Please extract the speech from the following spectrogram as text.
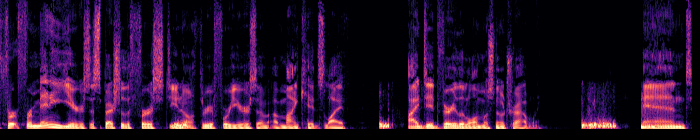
for for many years, especially the first you know three or four years of, of my kid's life, I did very little, almost no traveling, and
